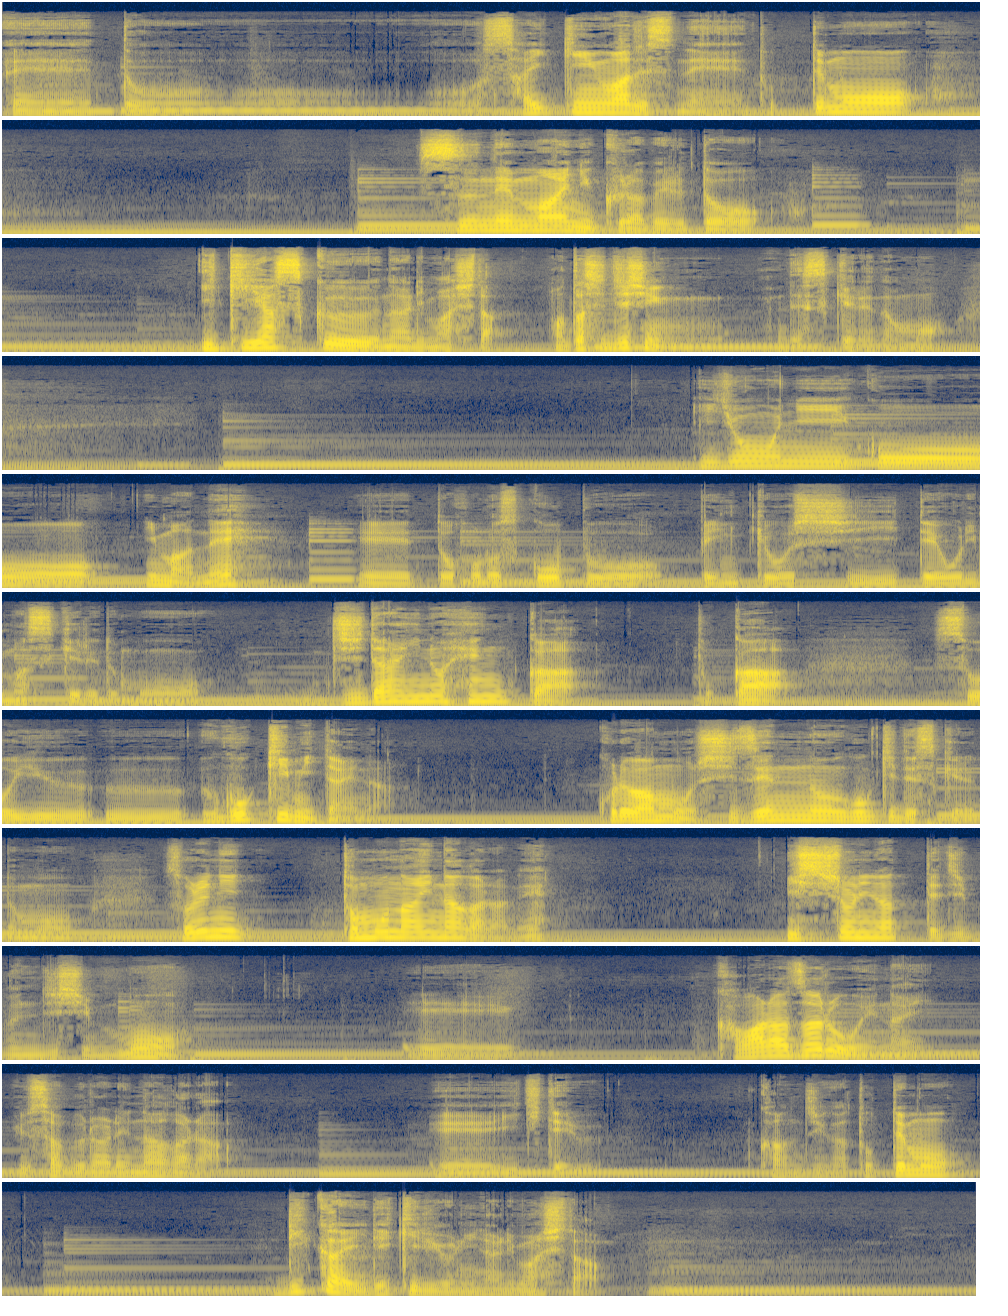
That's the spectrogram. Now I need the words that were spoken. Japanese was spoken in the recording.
えー、っと最近はですねとっても数年前に比べると生きやすくなりました。私自身ですけれども。非常にこう今ねえっ、ー、とホロスコープを勉強しておりますけれども時代の変化とかそういう動きみたいな。これはもう自然の動きですけれどもそれに伴いながらね一緒になって自分自身も、えー、変わらざるを得ない揺さぶられながら、えー、生きてる感じがとっても理解できるようになりました。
